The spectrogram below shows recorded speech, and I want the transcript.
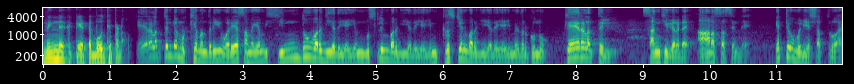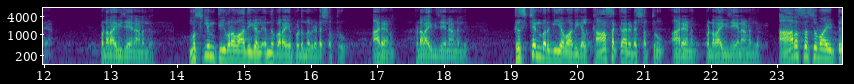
നിങ്ങൾക്ക് കേട്ട് ബോധ്യപ്പെടാം. കേരളത്തിന്റെ മുഖ്യമന്ത്രി ഒരേ സമയം ഹിന്ദു വർഗീയതയെയും മുസ്ലിം വർഗീയതയെയും ക്രിസ്ത്യൻ വർഗീയതയെയും എതിർക്കുന്നു. കേരളത്തിൽ സംഘികളുടെ ആർ എസ് എസിന്റെ ഏറ്റവും വലിയ ശത്രു ആരാണ്? പിണറായി വിജയനാണല്ലോ. മുസ്ലിം തീവ്രവാദികൾ എന്ന് പറയപ്പെടുന്നവരുടെ ശത്രു ആരാണ്? പിണറായി വിജയനാണല്ലോ. ക്രിസ്ത്യൻ വർഗീയവാദികൾ കാസക്കാരുടെ ശത്രു ആരാണ്? പിണറായി വിജയനാണല്ലോ. ആർ എസ് എസുമായിട്ട്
